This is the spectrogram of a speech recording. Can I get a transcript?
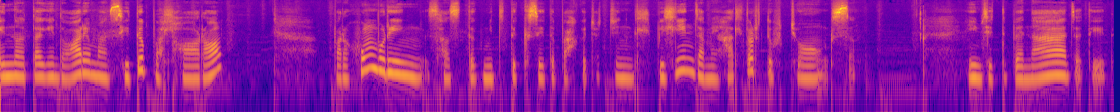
энэ удаагийн дугаарын маань сэдв болохоро бараг хүн бүрийн сонсдог мэддэг сэдв байх гэж бодож байна л бэлгийн замын халдвар төвчөн гэсэн ийм сэдв байна. За тэгээд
